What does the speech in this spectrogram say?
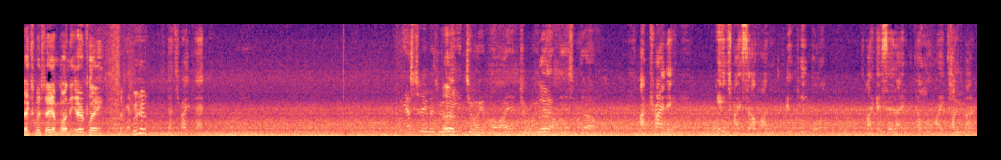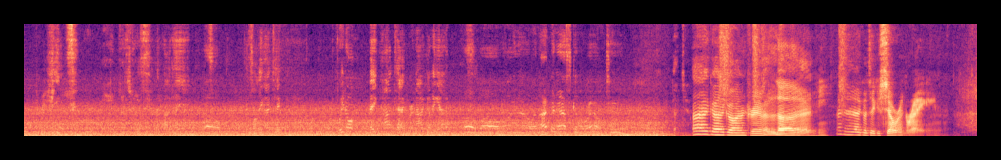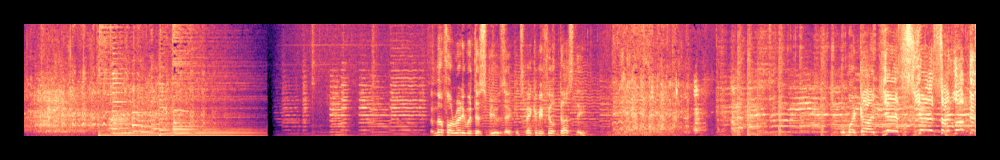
Next Wednesday, I'm going on the airplane. Yep. That's right, Pat. Yesterday was really Uh. enjoyable. I enjoyed it. And, um, I'm trying to gauge myself on new people. And like I said, I come home, I talked about sheets. Which was, I thought, hey, uh, it's only going to take, if we don't make contact, we're not going to get them. oh, wow, I know. And I've been asking around too. I gotta go on a dream of love. I gotta go take a shower in rain. Enough already with this music. It's making me feel dusty. Oh my god, yes, yes, I love this!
